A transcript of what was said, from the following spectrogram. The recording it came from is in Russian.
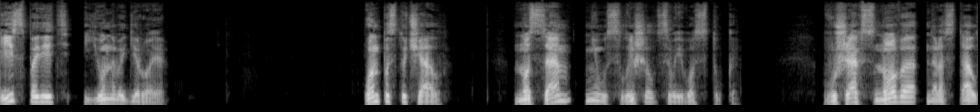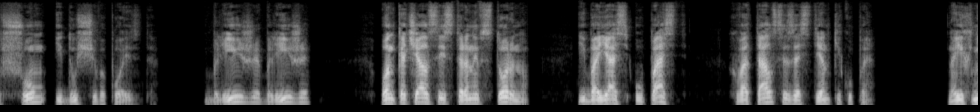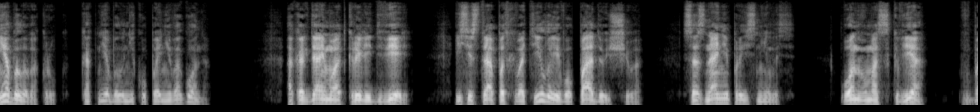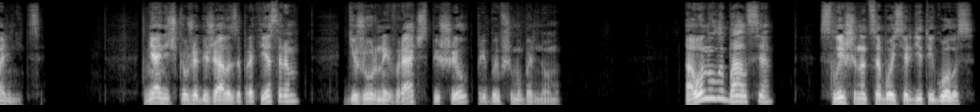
Исповедь юного героя. Он постучал, но сам не услышал своего стука. В ушах снова нарастал шум идущего поезда. Ближе, ближе. Он качался из стороны в сторону и, боясь упасть, хватался за стенки купе. Но их не было вокруг, как не было ни купе, ни вагона. А когда ему открыли дверь, и сестра подхватила его, падающего, сознание прояснилось. Он в Москве, в больнице. Нянечка уже бежала за профессором, дежурный врач спешил к прибывшему больному. А он улыбался, слыша над собой сердитый голос.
